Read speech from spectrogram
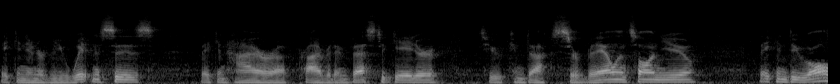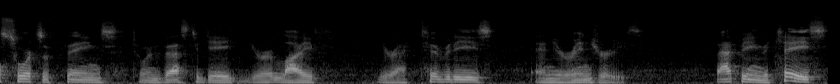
They can interview witnesses, they can hire a private investigator to conduct surveillance on you. They can do all sorts of things to investigate your life, your activities, and your injuries. That being the case,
